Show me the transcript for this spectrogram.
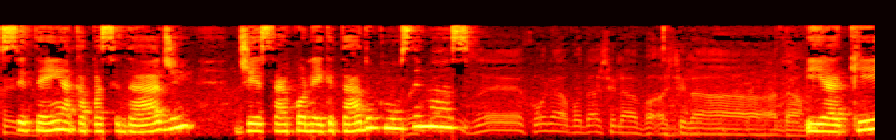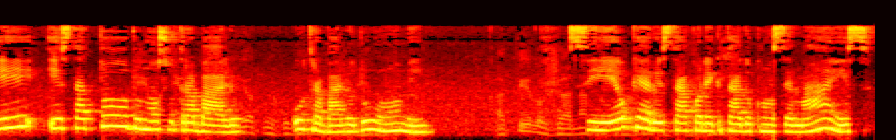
se tem a capacidade de estar conectado com os demais. E aqui está todo o nosso trabalho, o trabalho do homem. Se eu quero estar conectado com os demais,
